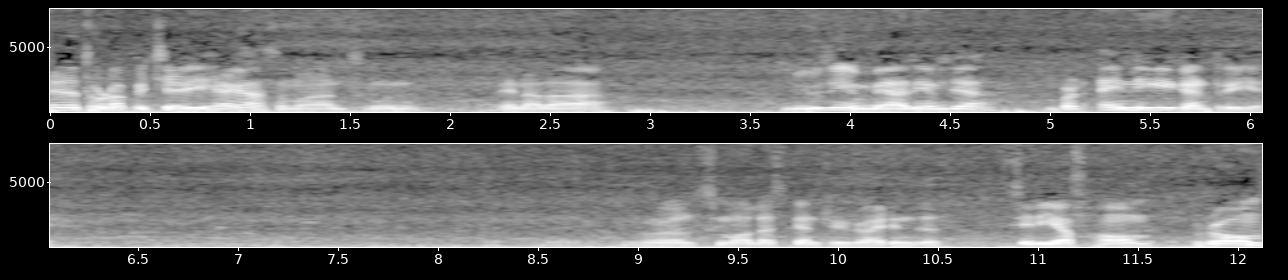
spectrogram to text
ਇਹ ਥੋੜਾ ਪਿੱਛੇ ਵੀ ਹੈਗਾ ਸਮਾਨ ਸਮੂਨ, ਇਹਨਾਂ ਦਾ ਮਿਊਜ਼ੀਅਮ ਮਿਊਜ਼ੀਅਮ ਜਿਹਾ ਬਟ ਇੰਨੀ ਕੀ ਕੰਟਰੀ ਹੈ। World's smallest country right in the city of home, rome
